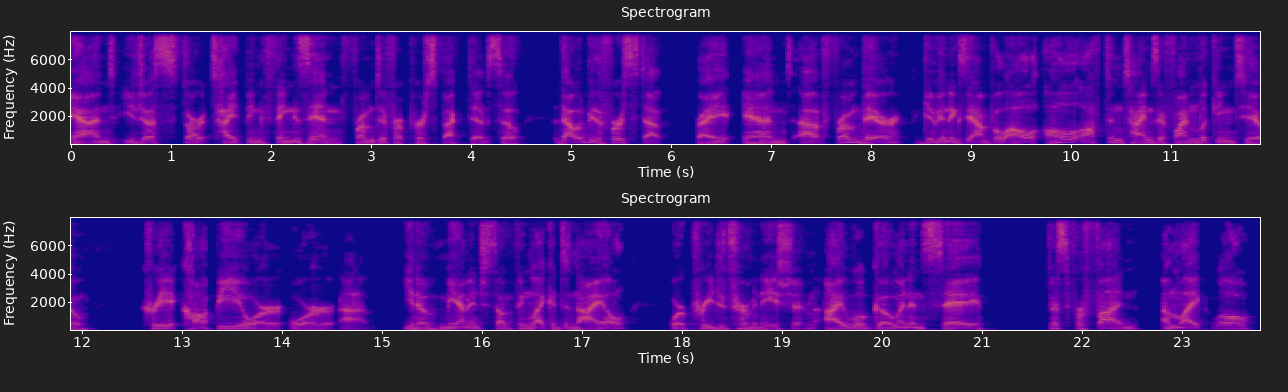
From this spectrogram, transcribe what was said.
and you just start typing things in from different perspectives. So that would be the first step, right? And uh, from there, to give you an example, I'll, I'll oftentimes, if I'm looking to create copy or, or uh, you know, manage something like a denial or predetermination, I will go in and say, just for fun, I'm like, well,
